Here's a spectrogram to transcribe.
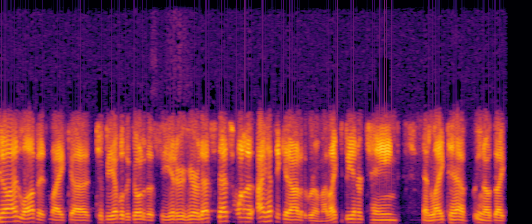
you know, I love it. Like uh, to be able to go to the theater here. That's that's one of the. I have to get out of the room. I like to be entertained and like to have you know like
